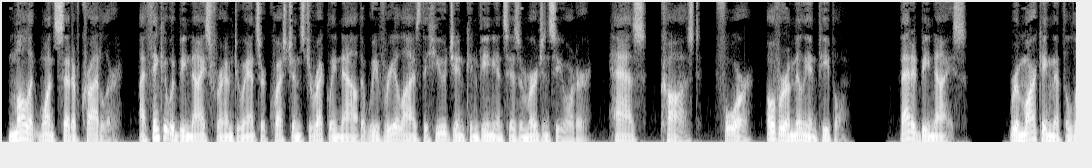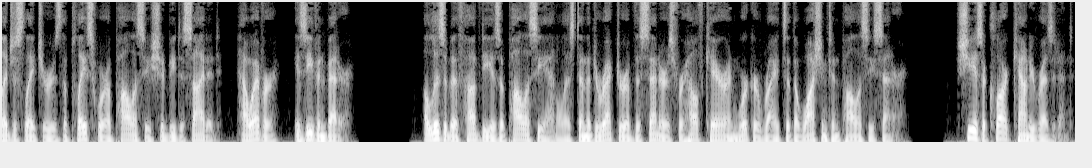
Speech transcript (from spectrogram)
Mullet once said of Kreidler, I think it would be nice for him to answer questions directly now that we've realized the huge inconvenience his emergency order has caused for over a million people. That'd be nice. Remarking that the legislature is the place where a policy should be decided, however, is even better. Elizabeth Hovde is a policy analyst and the director of the Centers for Health Care and Worker Rights at the Washington Policy Center. She is a Clark County resident.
